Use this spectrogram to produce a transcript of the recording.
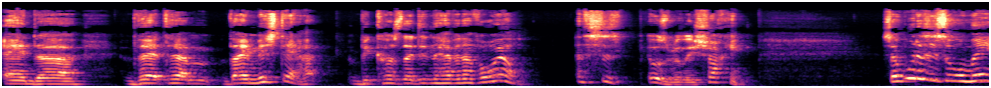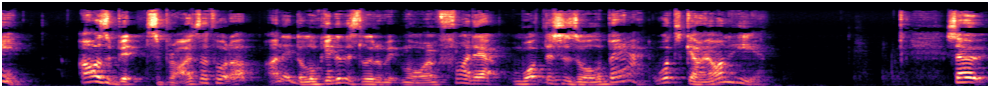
and uh, that um, they missed out because they didn't have enough oil. And this is, it was really shocking. So, what does this all mean? I was a bit surprised. I thought, oh, I need to look into this a little bit more and find out what this is all about. What's going on here? So,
